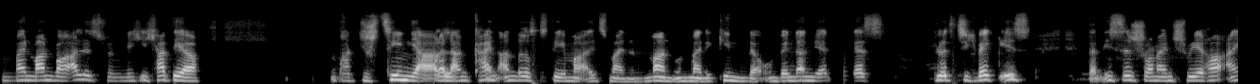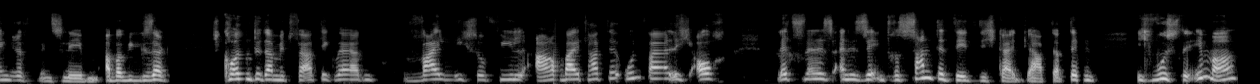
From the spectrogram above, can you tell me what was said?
mein Mann war alles für mich. Ich hatte ja praktisch zehn Jahre lang kein anderes Thema als meinen Mann und meine Kinder. Und wenn dann das plötzlich weg ist, dann ist es schon ein schwerer Eingriff ins Leben. Aber wie gesagt, ich konnte damit fertig werden, weil ich so viel Arbeit hatte und weil ich auch letzten Endes eine sehr interessante Tätigkeit gehabt habe. Denn ich wusste immer,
